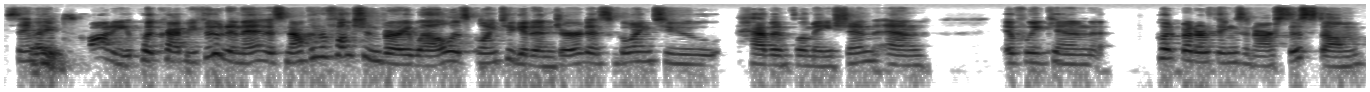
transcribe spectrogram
Same right. thing with body. You put crappy food in it, it's not going to function very well. It's going to get injured. It's going to have inflammation. And if we can put better things in our system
